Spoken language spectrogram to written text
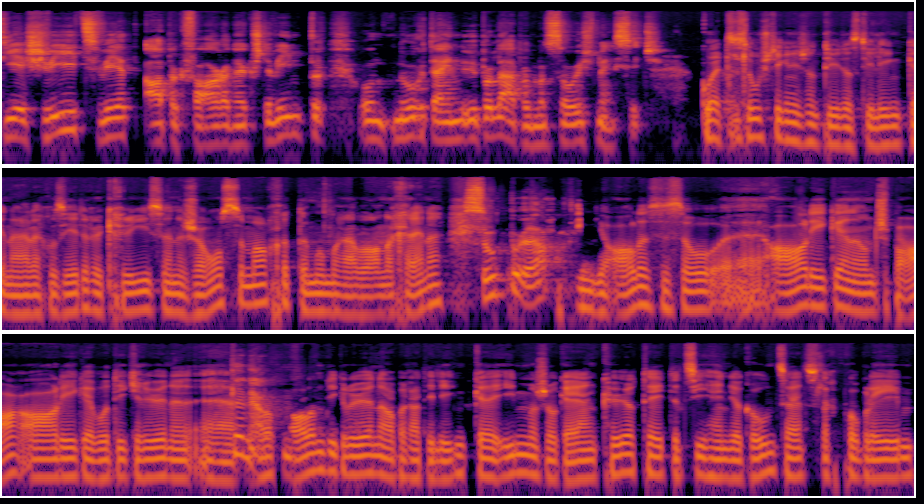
Die Schweiz wird abgefahren nächsten Winter und nur dann überleben wir. So ist die Message. Gut, das Lustige ist natürlich, dass die Linken eigentlich aus jeder Krise eine Chance machen. Da muss man auch anerkennen. Super, ja. Das sind ja alles so äh, Anliegen und Sparanliegen, wo die Grünen, äh, genau. vor allem die Grünen, aber auch die Linken immer schon gern gehört hätten. Sie haben ja grundsätzlich Probleme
